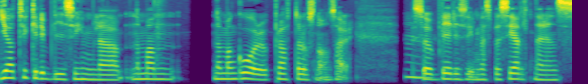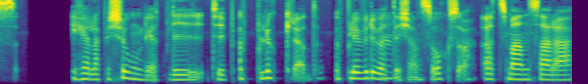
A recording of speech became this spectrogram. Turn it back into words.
jag tycker det blir så himla, när man, när man går och pratar hos någon så här, Mm. så blir det så himla speciellt när ens hela personlighet blir typ uppluckrad. Upplever du Mm. att det känns så också? Att man så här,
